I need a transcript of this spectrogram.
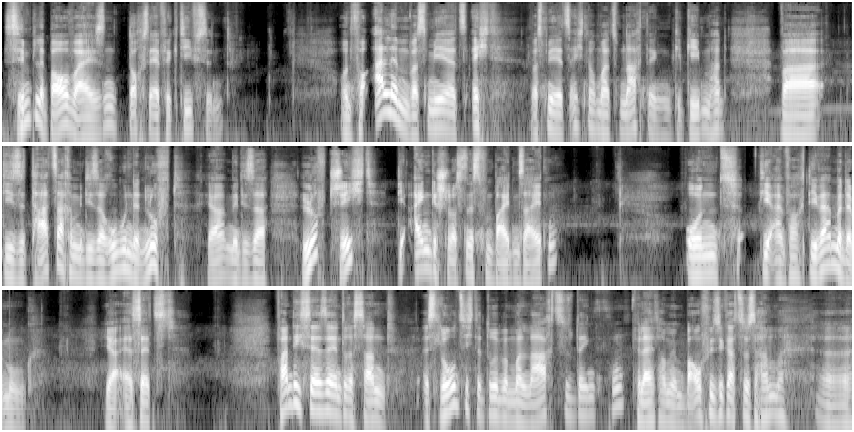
simple Bauweisen doch sehr effektiv sind. Und vor allem, was mir jetzt echt, was mir jetzt echt nochmal zum Nachdenken gegeben hat, war diese Tatsache mit dieser ruhenden Luft, ja, mit dieser Luftschicht, die eingeschlossen ist von beiden Seiten und die einfach die Wärmedämmung ja, ersetzt. Fand ich sehr, sehr interessant. Es lohnt sich darüber mal nachzudenken. Vielleicht auch mit einem Bauphysiker zusammen. Äh,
